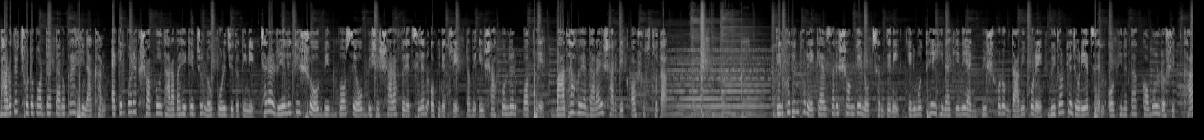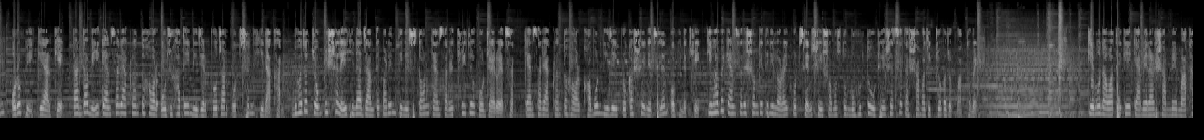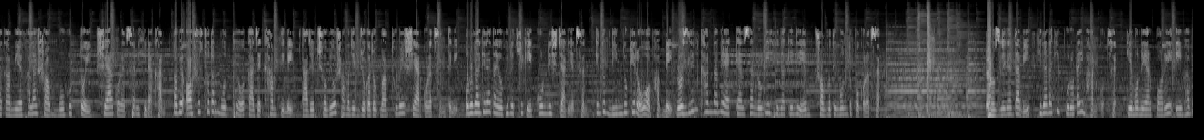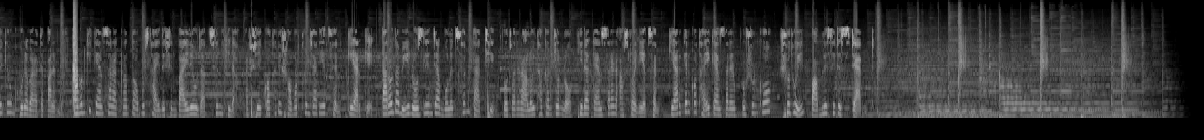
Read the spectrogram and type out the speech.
ভারতের ছোট পর্দার তারকা হিনা খান। একের পর এক সফল ধারাবাহিকের জন্য পরিচিত তিনি। ছাড়া রিয়েলিটি শো বিগ বসেও বিশেষ সাড়া ফেলেছিলেন অভিনেত্রী। তবে এই সাফল্যের পথে বাধা হয়ে দাঁড়ায় শারীরিক অসুস্থতা। দীর্ঘদিন ধরে ক্যান্সারের সঙ্গে লড়ছেন তিনি। এর মধ্যেই হিনাকে নিয়ে এক বিস্ফোরক দাবি করে বিতর্কে জড়িয়েছেন অভিনেতা কমল রশিদ খান ওরফে কে আর কে। তার দাবি, ক্যান্সারে আক্রান্ত হওয়ার অজুহাতে নিজের প্রচার করছেন হিনা খান। দু হাজার চব্বিশ সালে হিনা জানতে পারেন তিনি স্তন ক্যান্সারের তৃতীয় পর্যায়ে রয়েছেন। ক্যান্সারে আক্রান্ত হওয়ার খবর নিজেই প্রকাশ্যে এনেছিলেন অভিনেত্রী। কীভাবে ক্যান্সারের সঙ্গে তিনি লড়াই করছেন, সেই সমস্ত মুহূর্ত উঠে এসেছে তার সামাজিক যোগাযোগ মাধ্যমে। কেমন নেওয়া থেকে ক্যামেরার সামনে মাথা কামিয়ে ফেলার সব মুহূর্তই শেয়ার করেছেন হিনা খান। তবে অসুস্থতার মধ্যেও কাজে খামতি নেই। কাজের ছবিও সামাজিক যোগাযোগ মাধ্যমে শেয়ার করেছেন তিনি। অনুরাগীরা তাই অভিনেত্রীকে কুর্নিশ জানিয়েছেন। কিন্তু নিন্দুকেরও অভাব নেই। রোজলিন খান নামে এক ক্যান্সার রোগী হিনাকে নিয়ে সম্প্রতি মন্তব্য করেছেন। রোজলিনের দাবি হিনা নাকি পুরোটাই ভান করছেন কেমো নেয়ার পরে এইভাবে কেউ ঘুরে বেড়াতে পারেন না। এমনকি ক্যান্সার আক্রান্ত অবস্থায় দেশের বাইরেও যাচ্ছেন হিনা আর সে কথাটি সমর্থন জানিয়েছেন কে আর কে। তারও দাবি রোজলিন যা বলেছেন তা ঠিক। প্রচারের আলোয় থাকার জন্য হিনা ক্যান্সারের আশ্রয় নিয়েছেন। কেয়ারকের কথায় ক্যান্সারের প্রসঙ্গ? শুধুই পাবলিসিটি স্ট্যান্ড।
